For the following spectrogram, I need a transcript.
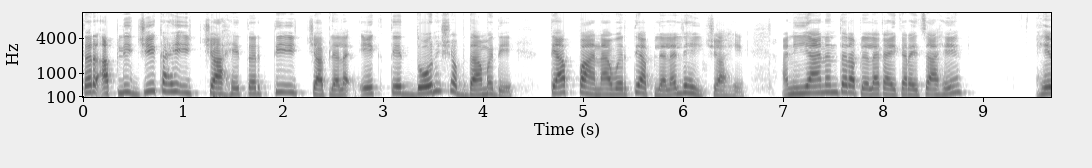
तर आपली जी काही इच्छा आहे तर ती इच्छा आपल्याला एक ते दोन शब्दामध्ये त्या पानावरती आपल्याला लिहायची आहे. आणि यानंतर आपल्याला काय करायचं आहे? हे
